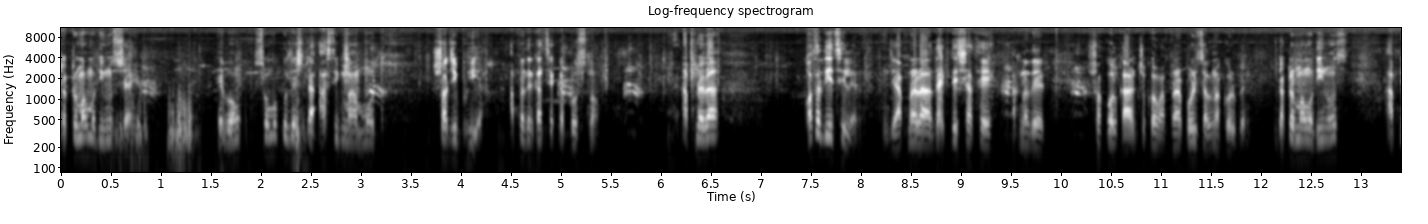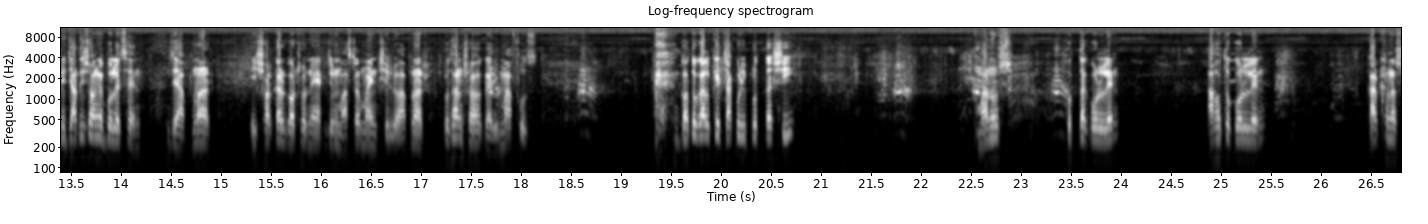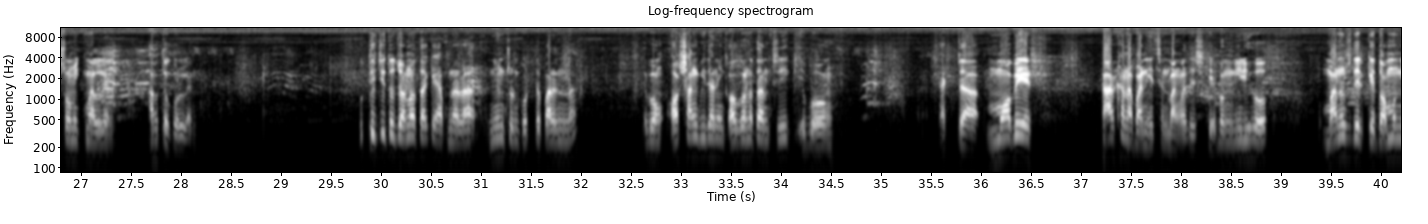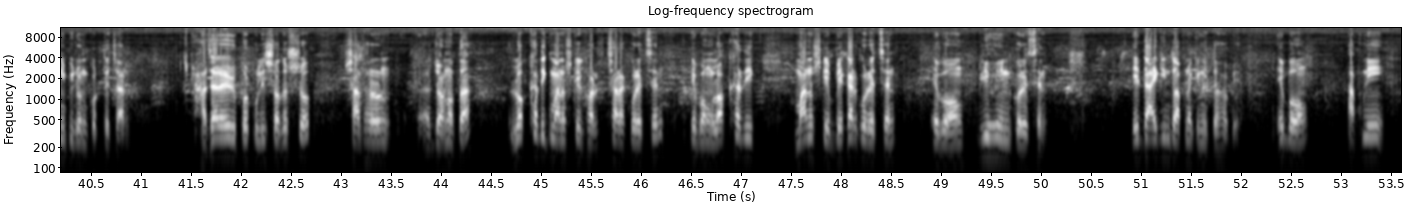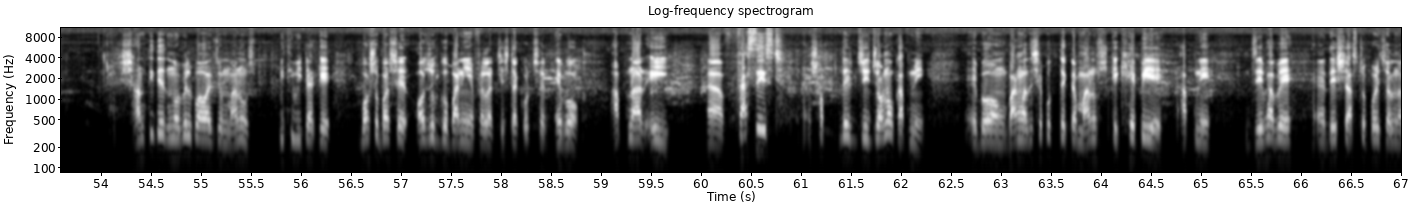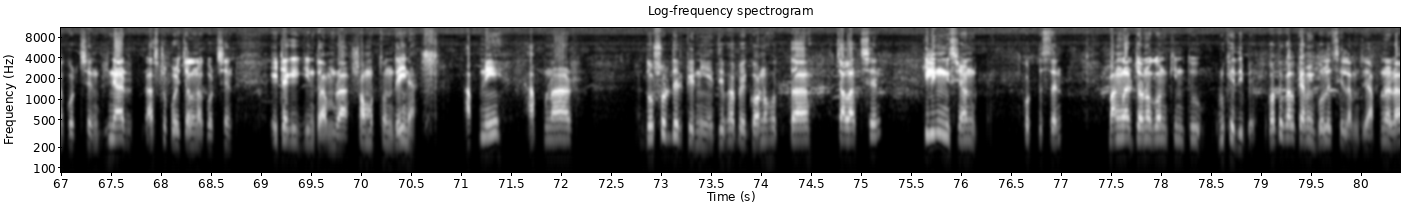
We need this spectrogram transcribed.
Doctor Mohammad Yunus সাহেব এবং শ্রম উপদেষ্টা আসিফ মাহমুদ, সজীব ভুইয়া, আপনাদের কাছে একটা প্রশ্ন। আপনারা কথা দিয়েছিলেন যে আপনারা দায়িত্বের সাথে আপনাদের সকল কার্যক্রম আপনারা পরিচালনা করবেন। ডক্টর মোহাম্মদ ইউনুস, আপনি জাতিসংঘে বলেছেন যে আপনার এই সরকার গঠনে একজন মাস্টার মাইন্ড ছিল, আপনার প্রধান সহকারী মাহফুজ। গতকালকে চাকরি প্রত্যাশী মানুষ হত্যা করলেন, আহত করলেন কারখানা শ্রমিক মারলেন, আহত করলেন। উত্তেজিত জনতাকে আপনারা নিয়ন্ত্রণ করতে পারেন না এবং অসাংবিধানিক অগণতান্ত্রিক এবং একটা মবের কারখানা বানিয়েছেন বাংলাদেশকে এবং নিরীহ মানুষদেরকে দমন নিপীড়ন করতে চান। হাজারের উপর পুলিশ সদস্য, সাধারণ জনতা লক্ষাধিক মানুষকে ঘর ছাড়া করেছেন এবং লক্ষাধিক মানুষকে বেকার করেছেন এবং গৃহহীন করেছেন। এ দায় কিন্তু আপনাকে নিতে হবে এবং আপনি শান্তিতে নোবেল পাওয়া একজন মানুষ পৃথিবীটাকে বসবাসের অযোগ্য বানিয়ে ফেলার চেষ্টা করছেন এবং আপনার এই ফ্যাসিস্ট শব্দের যে জনক আপনি এবং বাংলাদেশের প্রত্যেকটা মানুষকে খেপিয়ে আপনি যেভাবে দেশ রাষ্ট্র পরিচালনা করছেন, ঘৃণার রাষ্ট্র পরিচালনা করছেন, এটাকে কিন্তু আমরা সমর্থন দেই না। আপনি আপনার দোসরদেরকে নিয়ে যেভাবে গণহত্যা চালাচ্ছেন কিলিং মিশন করতেছেন, বাংলার জনগণ কিন্তু রুখে দিবে। গতকালকে আমি বলেছিলাম যে আপনারা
